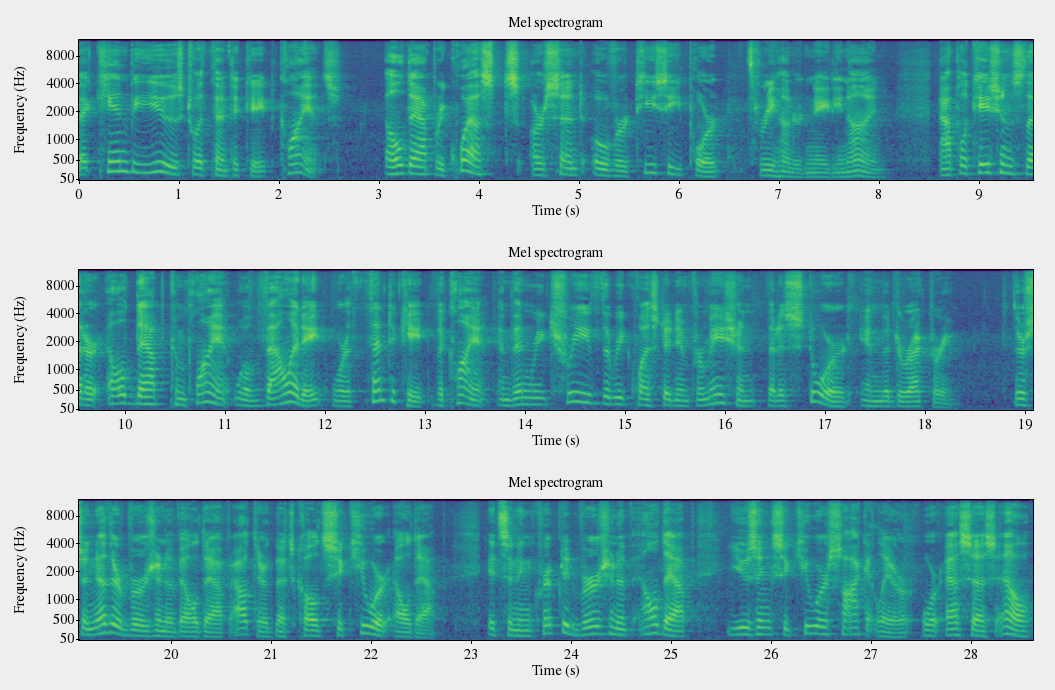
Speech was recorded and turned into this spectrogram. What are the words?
that can be used to authenticate clients. LDAP requests are sent over TC port 389. Applications that are LDAP compliant will validate or authenticate the client and then retrieve the requested information that is stored in the directory. There's another version of LDAP out there that's called Secure LDAP. It's an encrypted version of LDAP using Secure Socket Layer, or SSL,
